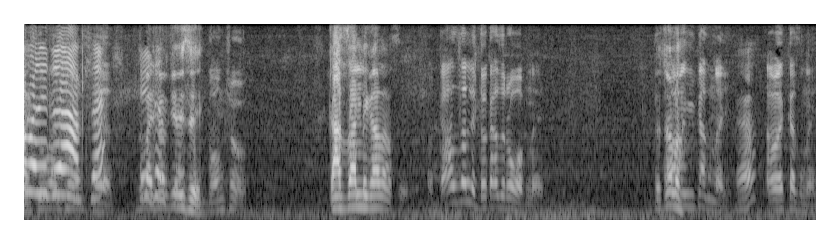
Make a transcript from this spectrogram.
আমার এই যে আছে। দোকান কি হয়েছে ধ্বংস। কাজ জানলে কাজ আছে। কাজ জানলে তো কাজের অভাব নাই। তো চলো। আমার কি কাজ নাই? হ্যাঁ? আমার কাজ নাই।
